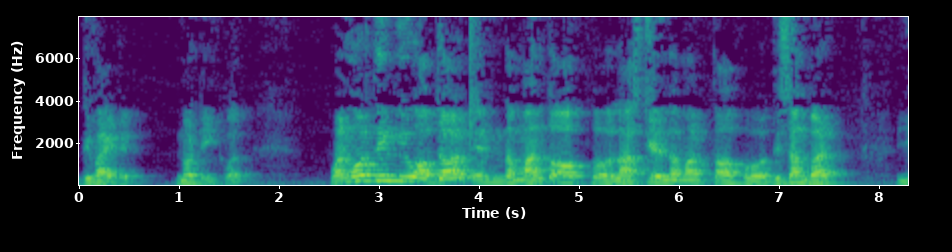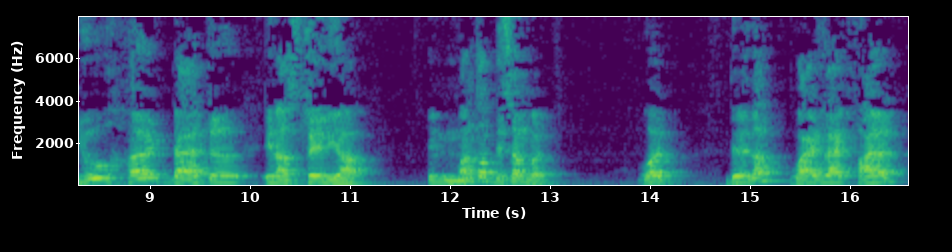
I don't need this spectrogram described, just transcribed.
Divided, not equal. One more thing you observed in the month of uh, last year in the month of uh, December, you heard that uh, in Australia, in month of December, what? There is a wildlife fire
